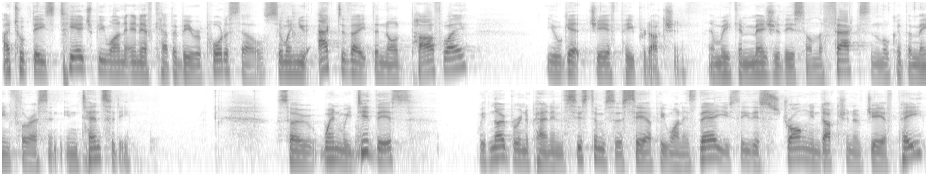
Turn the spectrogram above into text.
I took these THP1 NF kappa B reporter cells. So when you activate the NOD pathway, you'll get GFP production. And we can measure this on the FACS and look at the mean fluorescent intensity. So when we did this, with no birinapant in the system, so CRP1 is there, you see this strong induction of GFP.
